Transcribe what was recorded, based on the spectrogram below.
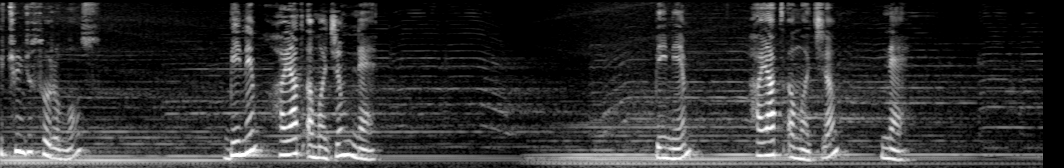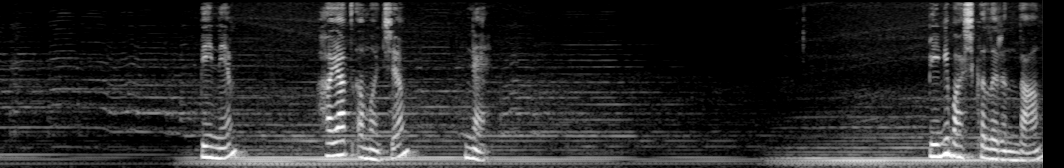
Üçüncü sorumuz Benim hayat amacım ne? Benim hayat amacım ne? Benim hayat amacım ne? Beni başkalarından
